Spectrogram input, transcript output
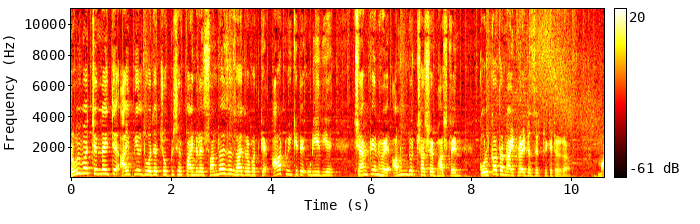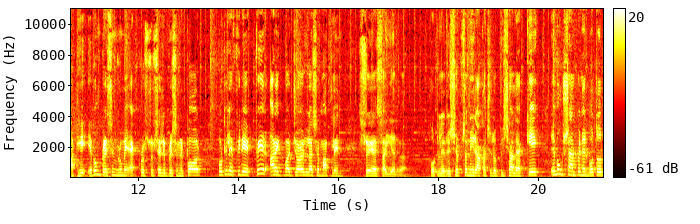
রবিবার চেন্নাইতে আইপিএল দু হাজার চব্বিশের ফাইনালে সানরাইজার্স হায়দ্রাবাদকে আট উইকেটে উড়িয়ে দিয়ে চ্যাম্পিয়ন হয়ে আনন্দোচ্ছ্বাসে ভাসলেন কলকাতা নাইট রাইডার্সের ক্রিকেটাররা। মাঠে এবং ড্রেসিং রুমে এক প্রস্ত সেলিব্রেশনের পর হোটেলে ফিরে ফের আরেকবার জয়োল্লাসে মাতলেন শ্রেয়াস আইয়াররা। হোটেলের রিসেপশনেই রাখা ছিল বিশাল এক কেক এবং শ্যাম্পেনের বোতল।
